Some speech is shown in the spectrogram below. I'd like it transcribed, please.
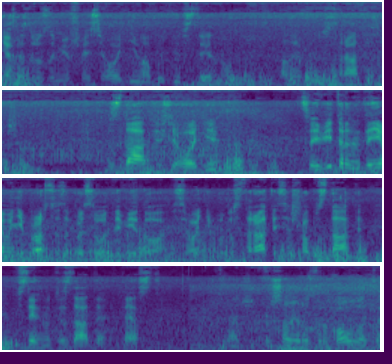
Я вже зрозумів, що я сьогодні, мабуть, не встигну, але я буду старатися, щоб здати сьогодні. Цей вітер не дає мені просто записувати відео. Сьогодні буду старатися, щоб здати, встигнути здати тест. Значить, прийшов я роздруковувати.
